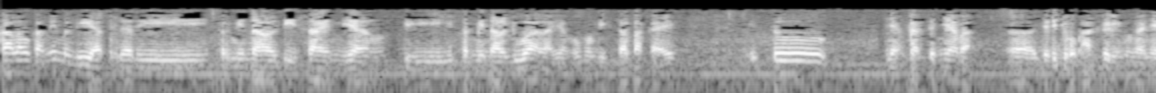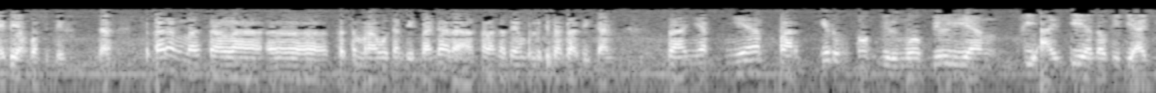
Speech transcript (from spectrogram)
Kalau kami melihat dari terminal desain yang di Terminal 2 lah yang umum kita pakai, itu yang gardennya Pak. Eh, jadi cukup asli lingkungannya, itu yang positif. Nah, sekarang masalah eh, kesemrawutan di bandara, salah satu yang perlu kita perhatikan, banyaknya parkir mobil-mobil yang VIP atau VVIP,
